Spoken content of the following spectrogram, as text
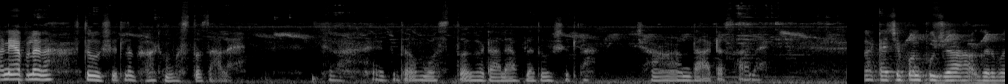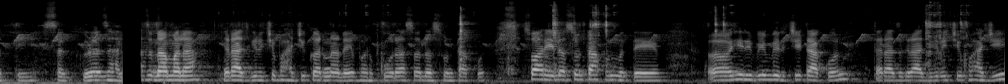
आणि आपल्याला ना तुळशीतलं घट मस्त झालंय. आहे एकदम मस्त घट आलाय आपल्या तुळशीतला छान दाट असा आलाय. घटाची पण पूजा अगरबत्ती सगळं झालं. अजून आम्हाला राजगिरीची भाजी करणार आहे. भरपूर असं लसूण टाकून. सॉरी लसूण टाकून म्हणते. ते हिरवी मिरची टाकून. तर आज राजगिरीची भाजी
